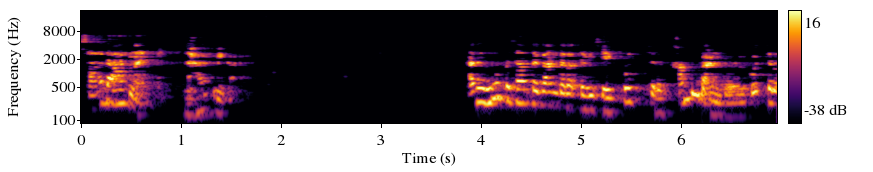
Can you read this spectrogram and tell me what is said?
සාධාරණයි. ධාර්මිකයි. අර රූප ශබ්ද ගන්ධ රස විශේෂ කොච්චර කඳු ගන්න ඕන කොච්චර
